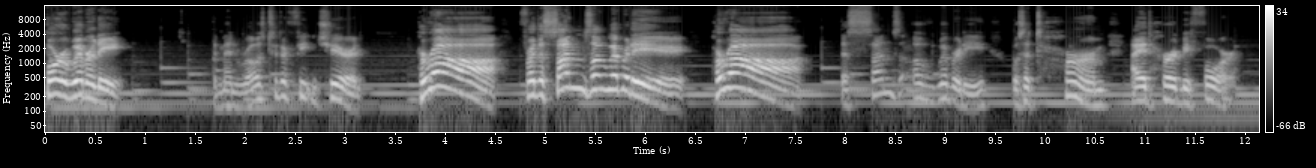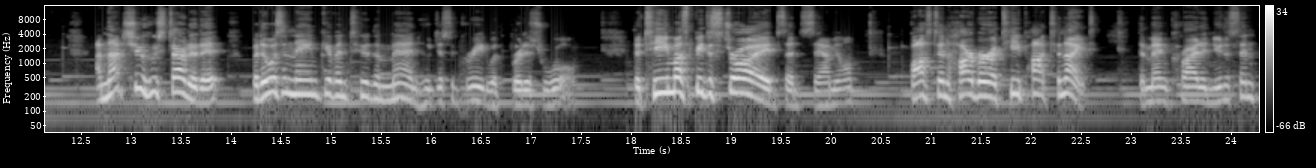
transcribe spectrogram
for liberty. The men rose to their feet and cheered. Hurrah for the Sons of Liberty! Hurrah! The Sons of Liberty was a term I had heard before. I'm not sure who started it, but it was a name given to the men who disagreed with British rule. The tea must be destroyed, said Samuel. Boston Harbor a teapot tonight. The men cried in unison.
